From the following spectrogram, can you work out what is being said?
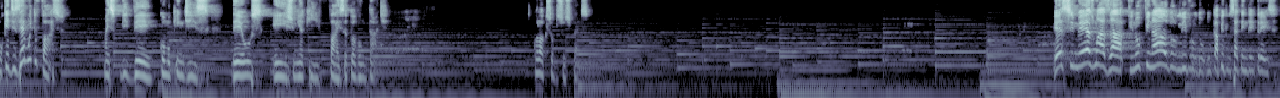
porque dizer é muito fácil mas viver como quem diz: Deus, eis-me aqui, faz a tua vontade. Coloque sobre os seus pés. Esse mesmo Azaf, no final do livro, do, do capítulo 73,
